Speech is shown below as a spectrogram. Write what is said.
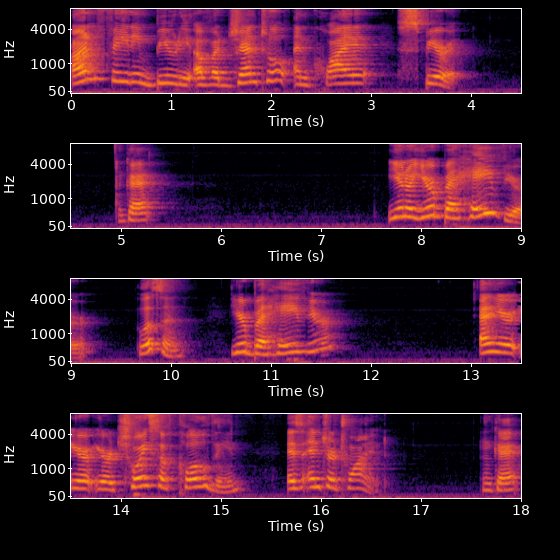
unfading beauty of a gentle and quiet spirit. Okay? You know, your behavior, listen, your behavior and your, your, your choice of clothing is intertwined. Okay?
